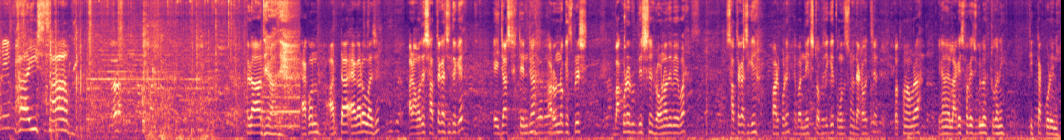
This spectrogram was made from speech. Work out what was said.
ওরে ভাই সাব। রাধে রাধে। এখন আটটা এগারো বাজে। আর আমাদের সাতটাগাছি থেকে এই জাস্ট ট্রেনটা আরণ্যক এক্সপ্রেস বাঁকুড়ার উদ্দেশ্যে রওনা দেবে এবার। সাতটাগাছিকে পার করে এবার নেক্সট অফিসে গিয়ে তোমাদের সঙ্গে দেখা হচ্ছে। ততক্ষণ আমরা এখানে লাগেজ ফাগেজগুলো একটুখানি ঠিকঠাক করে নিই।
